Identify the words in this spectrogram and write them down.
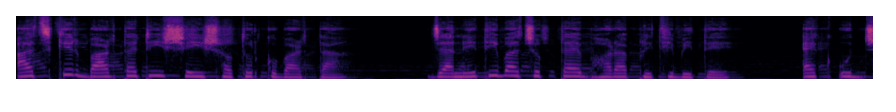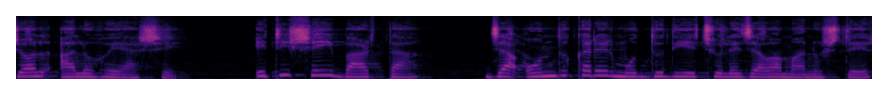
আজকের বার্তাটি সেই সতর্কবার্তা। যা নেতিবাচকতায় ভরা পৃথিবীতে এক উজ্জ্বল আলো হয়ে আসে। এটি সেই বার্তা যা অন্ধকারের মধ্য দিয়ে চলে যাওয়া মানুষদের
